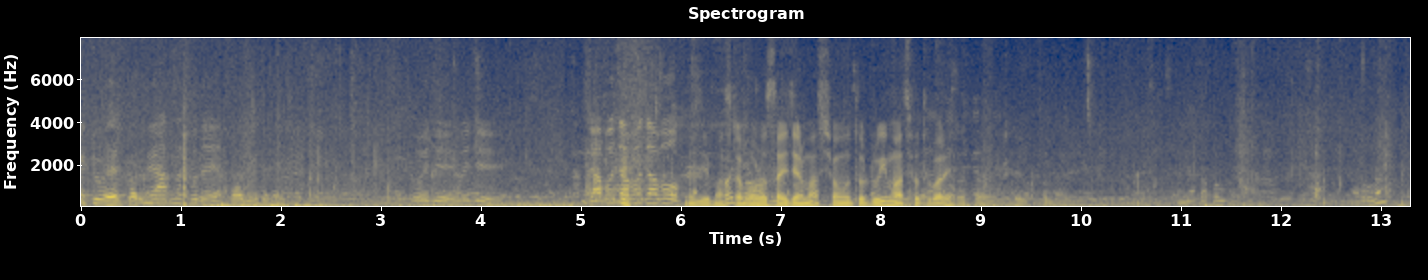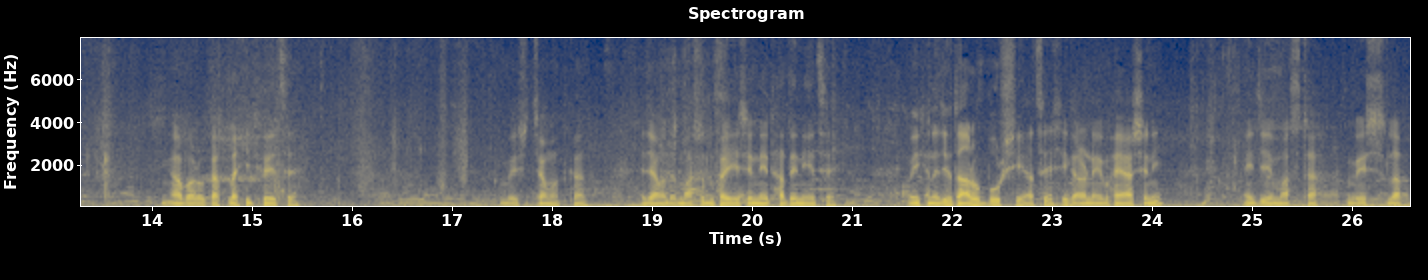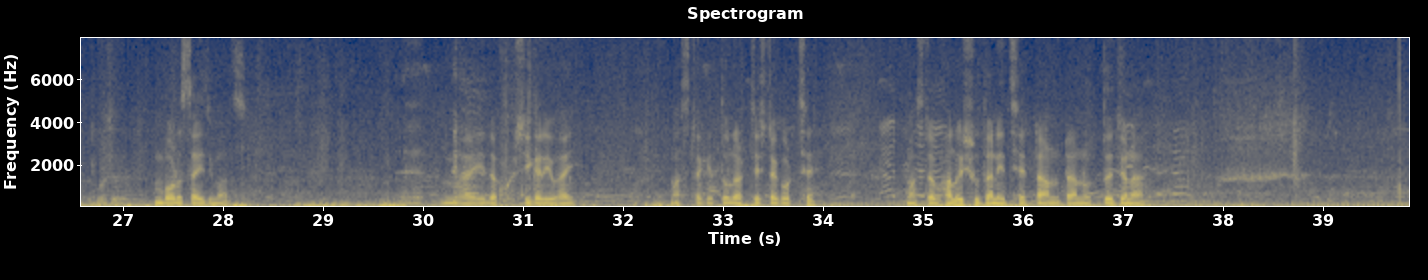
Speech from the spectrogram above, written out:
একটু হেল্প করেন। এই আপনার সোজা সহযোগিতা করেন ওই যে ওই যে। যাব যাব যাব। এই যে মাছটা বড় সাইজের মাছ সম্ভবত রুই মাছ হতে পারে। আবারও কাতলা হিট হয়েছে। বেশ চমৎকার। এই যে আমাদের মাসুদ ভাই এসে নেট হাতে নিয়েছে। ওইখানে যেহেতু আরও বড়শি আছে, সে কারণে ভাই আসেনি। এই যে মাছটা, বেশ লাভ বড় সাইজ মাছ। ভাই, দক্ষ শিকারী ভাই, মাছটাকে তোলার চেষ্টা করছে। মাছটা ভালোই সুতা নিচ্ছে, টান টান উত্তেজনা।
